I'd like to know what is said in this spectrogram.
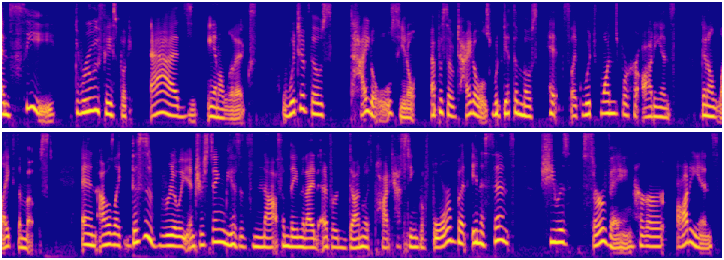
and see through Facebook ads analytics which of those titles, you know, episode titles would get the most hits, like which ones were her audience going to like the most. And I was like, this is really interesting because it's not something that I'd ever done with podcasting before. But in a sense, she was surveying her audience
